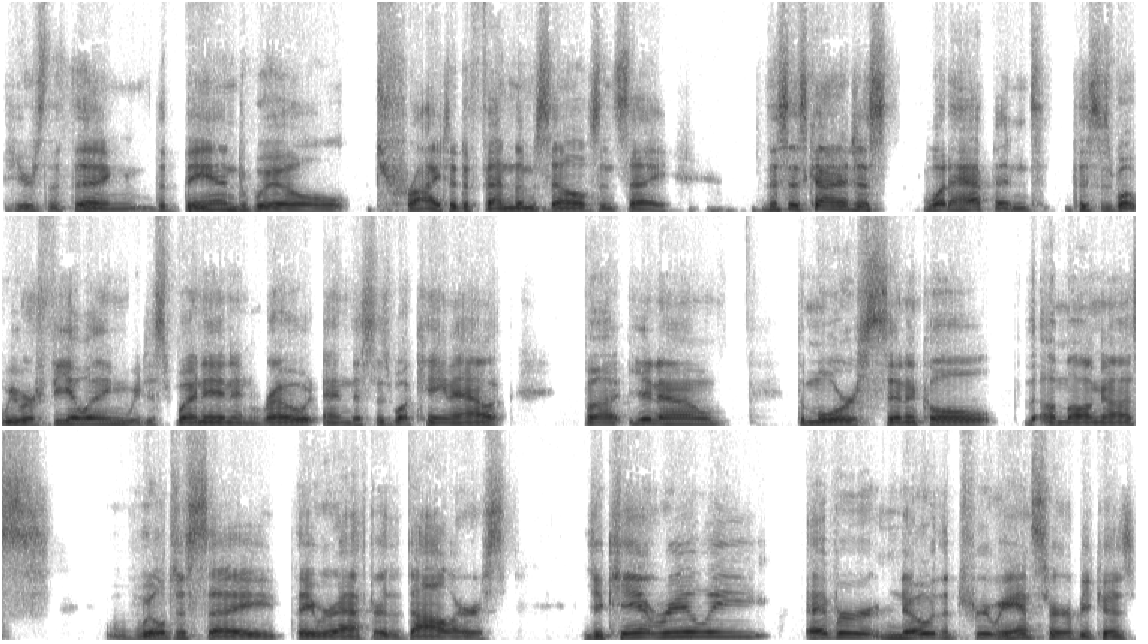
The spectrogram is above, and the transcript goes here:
here's the thing the band will try to defend themselves and say this is kind of just what happened this is what we were feeling we just went in and wrote and this is what came out but you know the more cynical among us will just say they were after the dollars you can't really ever know the true answer because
